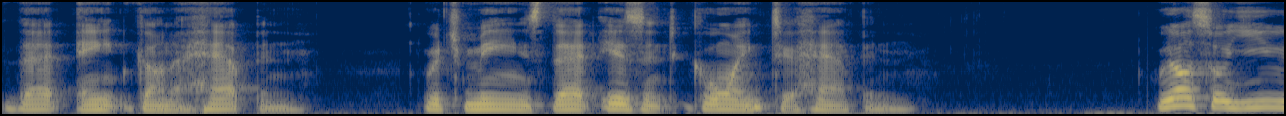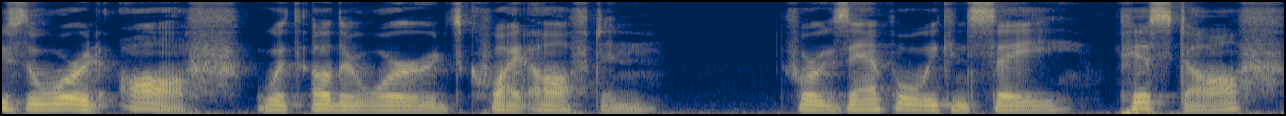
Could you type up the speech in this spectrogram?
That ain't gonna happen, which means that isn't going to happen. We also use the word off with other words quite often. For example, we can say pissed off,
